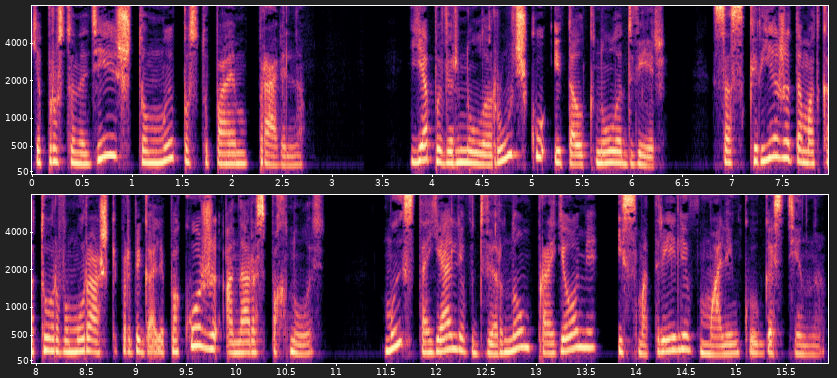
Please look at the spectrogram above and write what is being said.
Я просто надеюсь, что мы поступаем правильно». Я повернула ручку и толкнула дверь. Со скрежетом, от которого мурашки пробегали по коже, она распахнулась. Мы стояли в дверном проеме и смотрели в маленькую гостиную.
